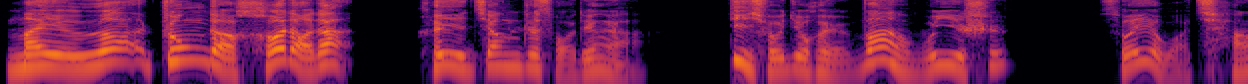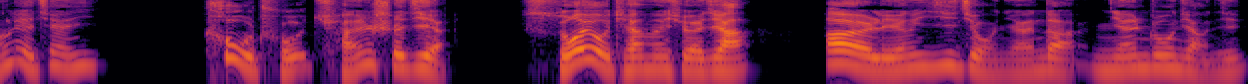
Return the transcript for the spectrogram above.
美俄中的核导弹可以将之锁定呀，地球就会万无一失。所以我强烈建议扣除全世界所有天文学家二零一九年的年终奖金。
